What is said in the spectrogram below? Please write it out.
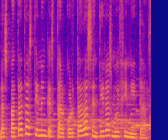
Las patatas tienen que estar cortadas en tiras muy finitas.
